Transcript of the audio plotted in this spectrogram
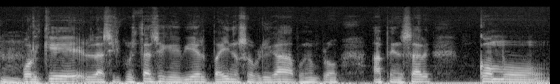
mm. porque la circunstancia que vivía el país nos obligaba, por ejemplo, a pensar cómo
